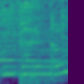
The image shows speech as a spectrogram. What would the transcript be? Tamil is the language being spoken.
உன் கருங்கூந்தல்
